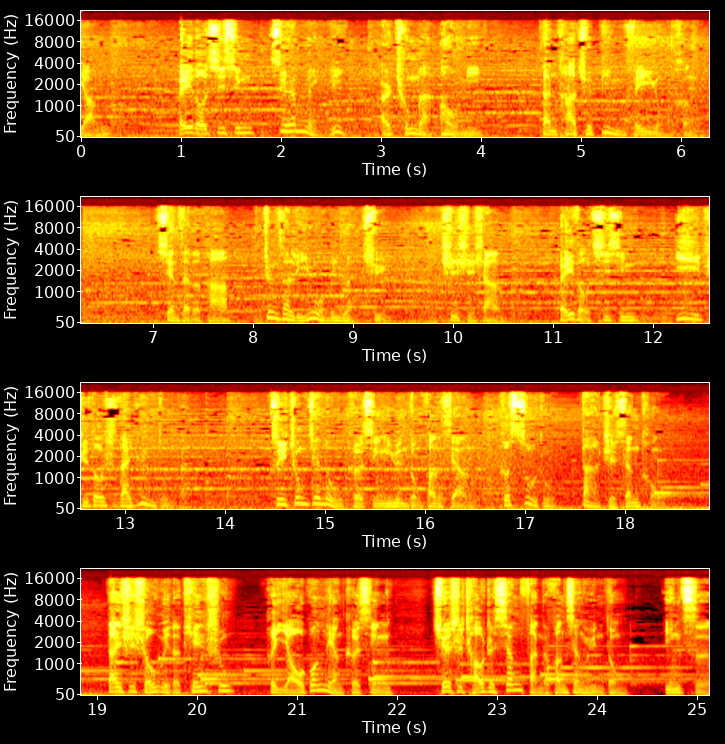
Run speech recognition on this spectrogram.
阳。北斗七星虽然美丽而充满奥秘，但它却并非永恒。现在的它。正在离我们远去。事实上，北斗七星一直都是在运动的。最中间的五颗星运动方向和速度大致相同，但是首尾的天枢和瑶光两颗星却是朝着相反的方向运动。因此，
